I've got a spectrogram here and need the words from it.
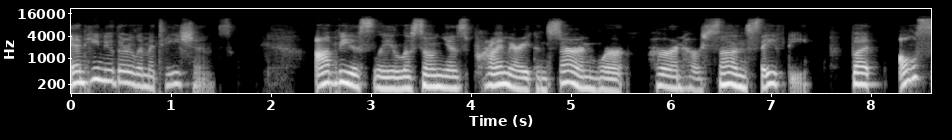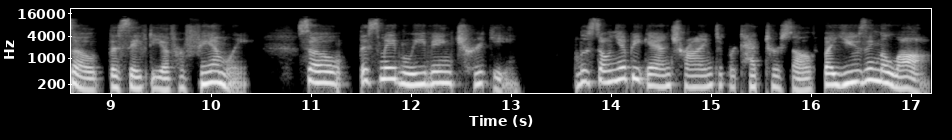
and he knew their limitations. Obviously, Lasonya's primary concern were her and her son's safety but also the safety of her family. So this made leaving tricky. Lasonya began trying to protect herself by using the law,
